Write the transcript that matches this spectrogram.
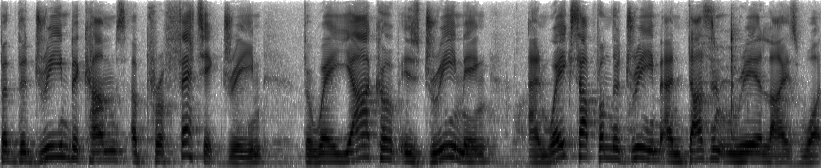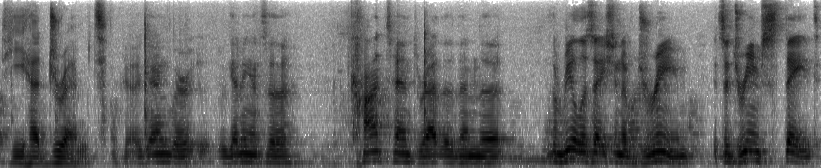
but the dream becomes a prophetic dream, the way Yaakov is dreaming and wakes up from the dream and doesn't realize what he had dreamt. Okay, again, we're, we're getting into content rather than the, the realization of dream. It's a dream state,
